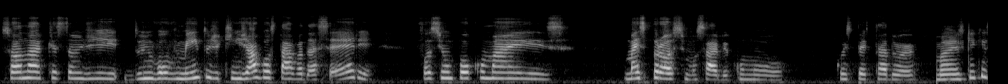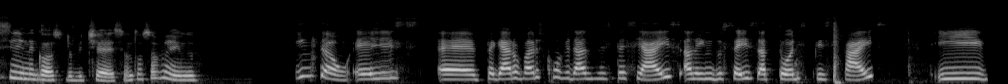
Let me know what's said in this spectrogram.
só na questão de, do envolvimento de quem já gostava da série, fosse um pouco mais mais próximo, sabe, com o, com o espectador. Mas o que, que é esse negócio do BTS? Eu não tô sabendo. Então, eles é, pegaram vários convidados especiais, além dos seis atores principais, e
